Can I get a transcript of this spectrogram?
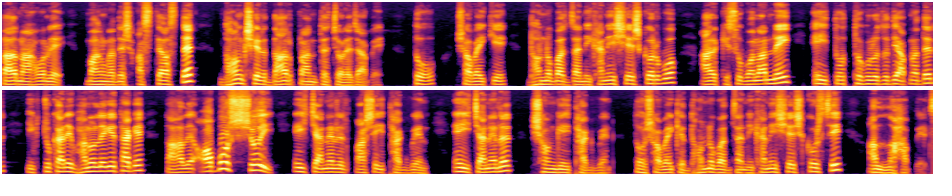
তা না হলে বাংলাদেশ আস্তে আস্তে ধ্বংসের দ্বার প্রান্তে চলে যাবে। তো সবাইকে ধন্যবাদ জানি এখানেই শেষ করব। আর কিছু বলার নেই। এই তথ্যগুলো যদি আপনাদের একটুখানি ভালো লেগে থাকে, তাহলে অবশ্যই এই চ্যানেলের পাশেই থাকবেন। এই চ্যানেলের সঙ্গেই থাকবেন। তো সবাইকে ধন্যবাদ জানি এখানেই শেষ করছি। আল্লাহ হাফেজ।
